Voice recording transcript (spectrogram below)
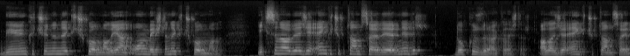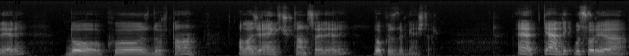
Büyüğün küçüğünden de küçük olmalı. Yani 15'ten de küçük olmalı. X'in alabileceği en küçük tam sayı değeri nedir? 9'dur arkadaşlar. Alacağı en küçük tam sayı değeri 9'dur. Tamam Alacağı en küçük tam sayı değeri 9'dur gençler. Evet geldik bu soruya.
